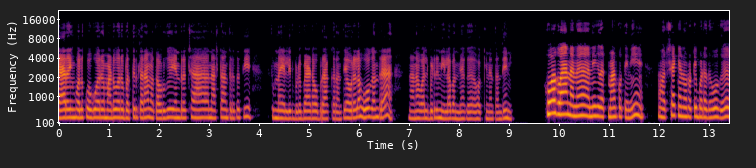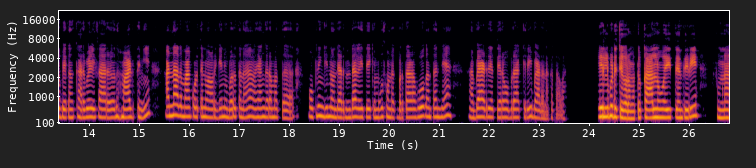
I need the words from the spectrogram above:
ಯಾರು ಹಿಂಗೆ ಹೊಲಕ್ಕೆ ಹೋಗುವಾರ ಮಾಡುವಾರ ಬರ್ತಿರ್ತಾರ ಮತ್ತು ಅವ್ರಿಗೂ ಏನರ ಚಾ, ನಾಷ್ಟ ಅಂತ ಇರ್ತೈತಿ. ಸುಮ್ಮನೆ ಎಲ್ಲಿದ್ದು ಬಿಡು ಬೇಡ ಒಬ್ರು ಹಾಕಾರಂತೆ ಅವರೆಲ್ಲ ಹೋಗಂದ್ರೆ ನಾನು ಅಲ್ಲಿ ಬಿಡ್ರಿ ನೀಲ ಬಂದ್ಮ್ಯಾಗ ಹೊಕ್ಕಿನ ಅಂತ ಅಂದೇನಿ. ಹೋಗುವ ನಾನು ನೀಗ ದಟ್ ಮಾಡ್ಕೋತೀನಿ. ವರ್ಷಕ್ಕೇನೋ ರೊಟ್ಟಿ ಬಡೋದು ಹೋಗು, ಬೇಕಂದ್ರೆ ಕರಿಬೇಳಿ ಸಾರು ಅದು ಮಾಡ್ತೀನಿ. ಅನ್ನ ಅದು ಮಾಡ್ಕೊಡ್ತೇನೆ, ಅವ್ರಿಗೆ ನೀವು ಬರುತ್ತಾನೆ. ಹೆಂಗಾರ ಮತ್ತು ಓಪನಿಂಗ್ ಇನ್ನೊಂದು ಎರಡು ದಿನದಾಗ ಐತೆ ಈಕೆ ಮುಗಿಸ್ಕೊಂಡಕ್ಕೆ ಬರ್ತಾಳೆ ಹೋಗಂತಂದೆ ಬ್ಯಾಡ್ರಿ ಅತ್ತೆರ ಒಬ್ರು ಹಾಕಿರಿ, ಬ್ಯಾಡ ಅನ್ನಕತ್ತಾವ. ಇರ್ಲಿ ಬಿಡಿ ಚಿಗವ್ರ, ಮತ್ತು ಕಾಲು ನೋವು ಐತೆ ಅಂತೀರಿ ಸುಮ್ಮನೆ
